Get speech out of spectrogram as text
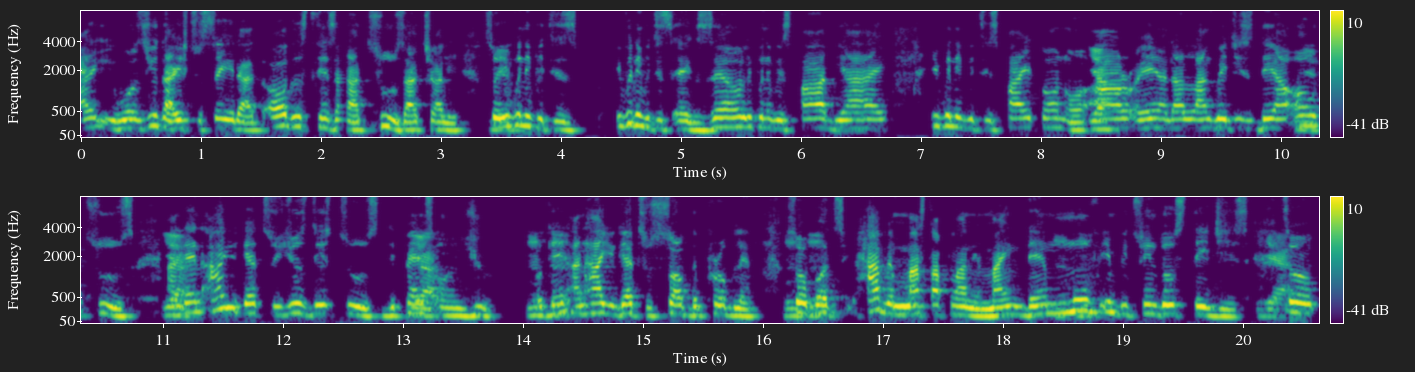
I, I, it was you that used to say that all these things are tools actually. So even if it is even if it is Excel, even if it's Power BI, even if it is Python or yeah. R or any other languages, they are all yeah. tools. Yeah. And then how you get to use these tools depends on you mm-hmm. okay, and how you get to solve the problem. Mm-hmm. So, but have a master plan in mind, then mm-hmm. move in between those stages. Yeah. So,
